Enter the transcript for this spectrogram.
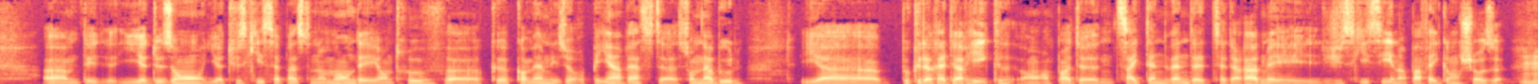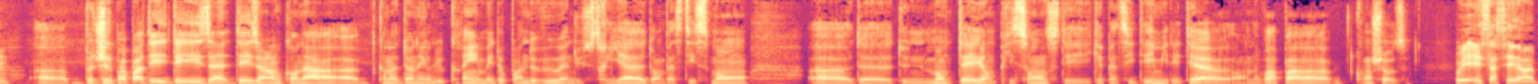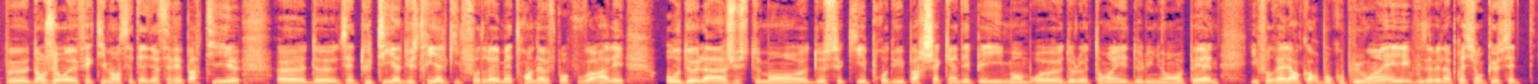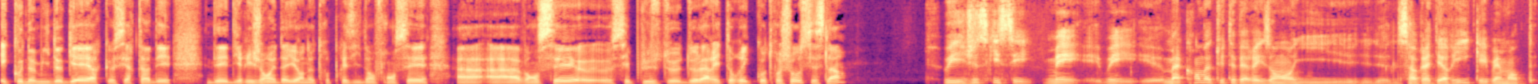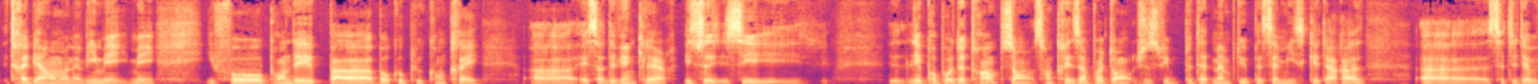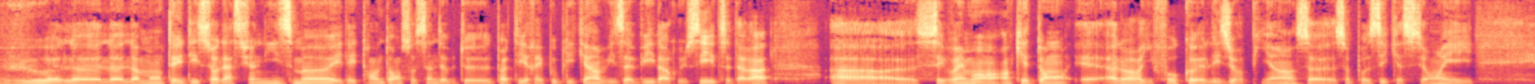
euh, il y a deux ans, il y a tout ce qui se passe dans le monde et on trouve euh, que quand même les Européens restent euh, somnabules. Il y a beaucoup de rhétorique, on, parle de Zeitenwende, etc., mais jusqu'ici, on n'a pas fait grand-chose. Mhm. Euh, je ne parle pas des, des, des armes qu'on a, qu'on a données à l'Ukraine, mais du point de vue industriel, d'investissement, euh, d'une montée en puissance des capacités militaires, on ne voit pas grand-chose. Oui, et ça c'est un peu dangereux effectivement, c'est-à-dire ça fait partie euh, de cet outil industriel qu'il faudrait mettre en œuvre pour pouvoir aller au-delà justement euh, de ce qui est produit par chacun des pays membres de l'OTAN et de l'Union européenne. Il faudrait aller encore beaucoup plus loin. Et vous avez l'impression que cette économie de guerre que certains des, dirigeants et d'ailleurs notre président français a, a avancé, euh, c'est plus de la rhétorique qu'autre chose, c'est cela? Oui, jusqu'ici. Mais, Macron a tout à fait raison. sa rhétorique est vraiment très bien, à mon avis, mais, il faut prendre des pas beaucoup plus concrets euh, et ça devient clair. Et les propos de Trump sont, très importants. Je suis peut-être même plus pessimiste que Tara. Euh, c'est-à-dire vu la montée d'isolationnisme et les tendances au sein du parti républicain vis-à-vis de la Russie, etc. Euh, c'est vraiment inquiétant. Alors, il faut que les Européens se, se posent des questions et,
